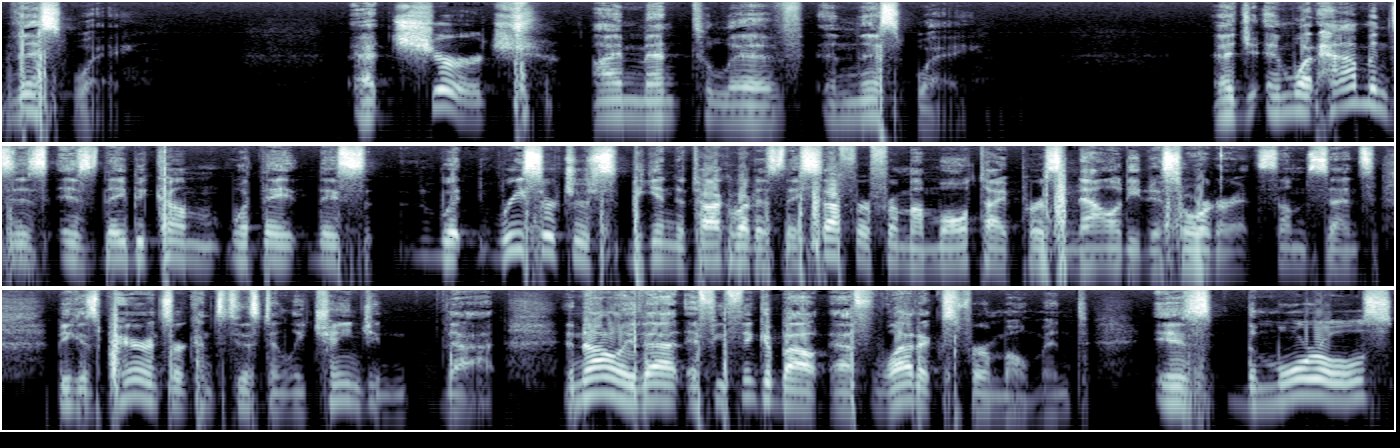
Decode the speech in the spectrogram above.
this way. At church, I'm meant to live in this way. And, and what happens is, is they become what they, they what researchers begin to talk about is they suffer from a multi-personality disorder at some sense because parents are consistently changing that. And not only that, if you think about athletics for a moment, is the morals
